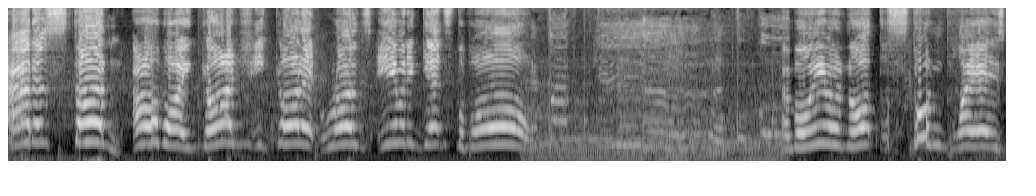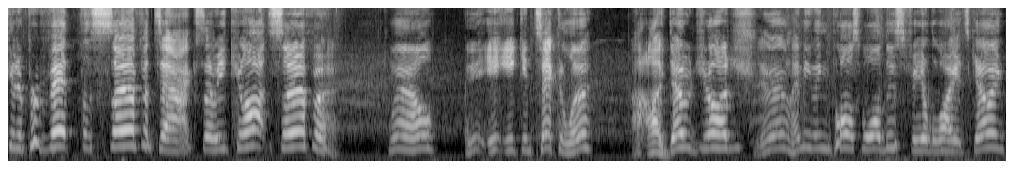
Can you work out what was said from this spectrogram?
And a stun! Oh my god, she got it! Runs even against the ball! And believe it or not, the stun player is going to prevent the surf attack, so he can't surf her. Well, he, he, he can tickle her. I, I don't judge. Anything possible on this field the way it's going.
